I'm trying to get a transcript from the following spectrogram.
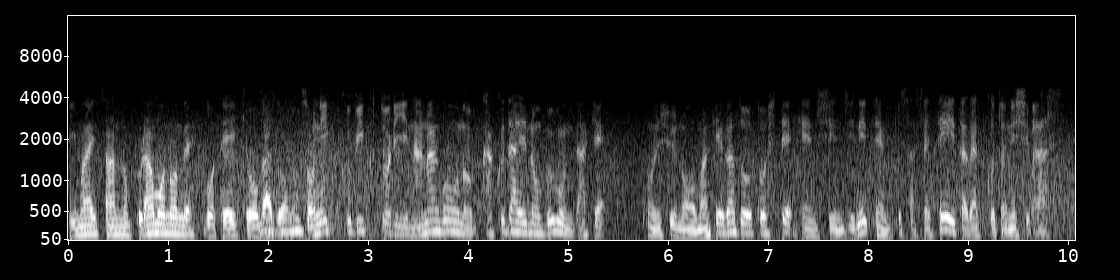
今井さんのプラモのね、ご提供画像のソニックビクトリー7号の拡大の部分だけ、今週のおまけ画像として返信時に添付させていただくことにします。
